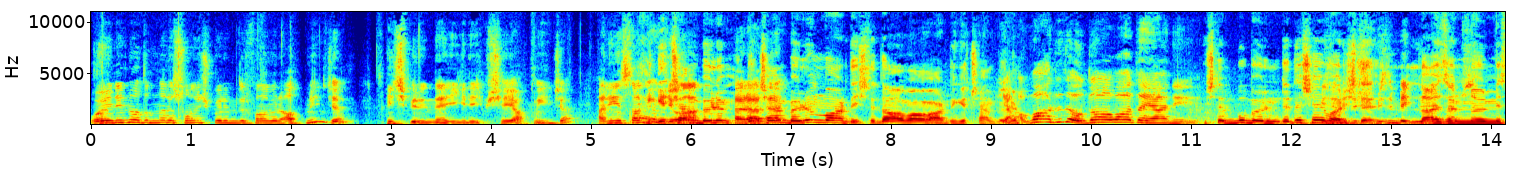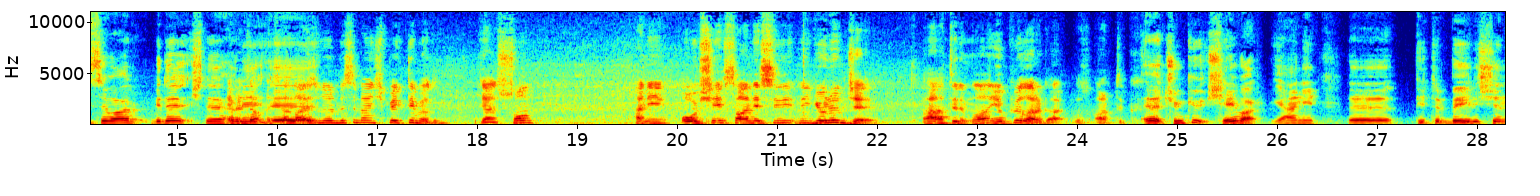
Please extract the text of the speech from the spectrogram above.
O önemli adımları son 3 bölümdür falan böyle atmayınca hiçbirinle ilgili hiçbir şey yapmayınca hani insan Yani ki geçen "Ulan bölüm herhalde- geçen bölüm vardı işte dava vardı geçen bölüm. ya vardı da o dava da yani İşte bu bölümde de şey Bizim var düş- işte. bizim beklediğimiz- Lysa'nın ölmesi var. Bir de işte Evet hani ama mesela e, Lysa'nın ölmesi ben hiç beklemiyordum. Yani son hani o şey sahnesini görünce ha dedim lan yapıyorlar galiba artık. Evet çünkü şey var yani e, Peter Baelish'in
